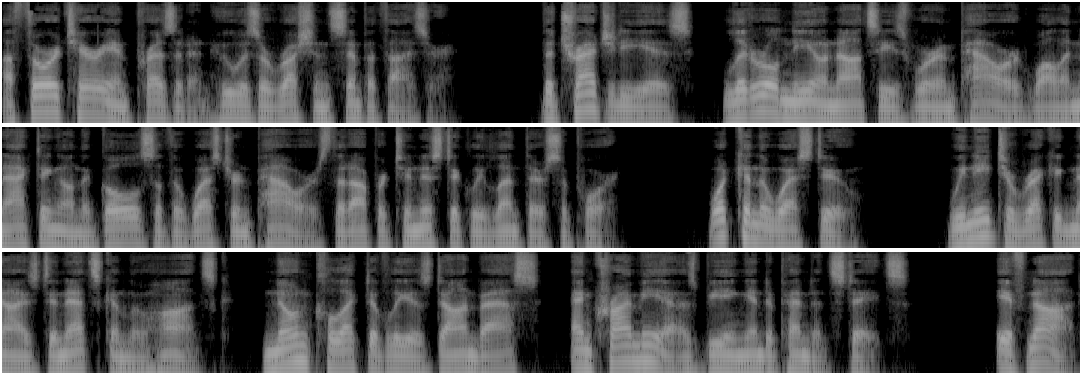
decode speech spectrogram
authoritarian president who was a Russian sympathizer. The tragedy is, literal neo Nazis were empowered while enacting on the goals of the Western powers that opportunistically lent their support. What can the West do? We need to recognize Donetsk and Luhansk, known collectively as Donbass, and Crimea as being independent states. If not,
